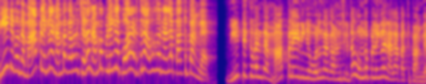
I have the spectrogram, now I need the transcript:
வீட்டுக்கு வந்த மாப்பிள்ளைங்களை நம்ம கவனிச்சாதான் நம்ம பிள்ளைங்க போற இடத்துல அவங்க நல்லா பாத்துப்பாங்க வீட்டுக்கு வந்த மாப்பிள்ளையை நீங்க ஒழுங்கா கவனிச்சுக்கிட்டா உங்க பிள்ளைங்களை நல்லா பாத்துப்பாங்க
